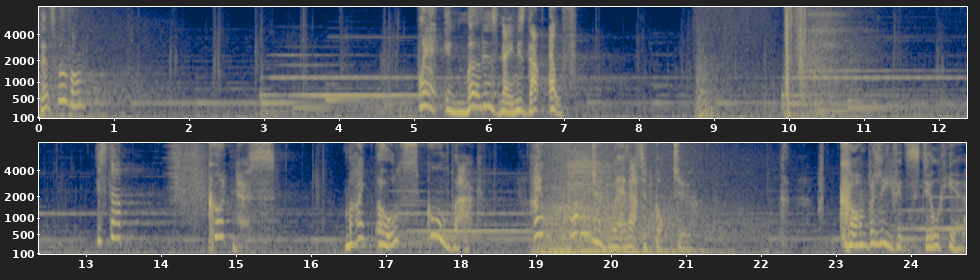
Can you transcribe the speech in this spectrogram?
Let's move on. Where in Merlin's name is that elf? Is that... Goodness. My old school bag. I wondered where that had got to. I can't believe it's still here.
